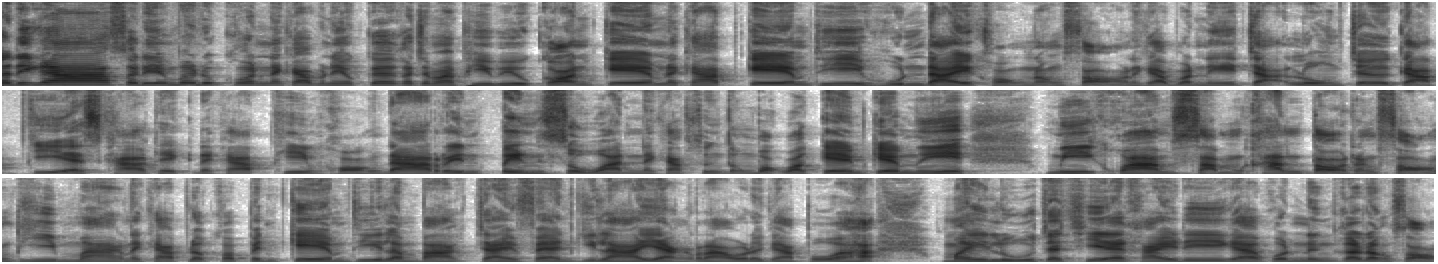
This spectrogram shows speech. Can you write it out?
วัสดีครับ สวัสดีเพื่อนๆทุกคนนะครับ วันนี้โอเกอร์ก็จะมาพรีวิวก่อนเกมนะครับ เกมที่ฮุนไดของน้องสองนะครับ วันนี้จะลงเจอกับ GS Caltech นะครับ ทีมของดารินปิ่นสุวรรณนะครับ ซึ่งต้องบอกว่าเกมเกมนี้มีความสำคัญต่อทั้ง 2 ทีมมากนะครับ แล้วก็เป็นเกมที่ลำบากใจแฟนกีฬาอย่างเรานะครับ เพราะว่าไม่รู้จะเชียร์ใครดีครับ คนหนึ่งก็น้องสอง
